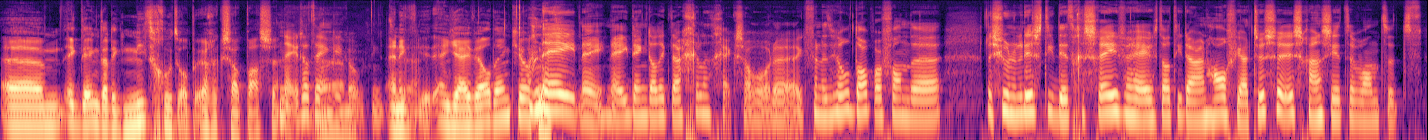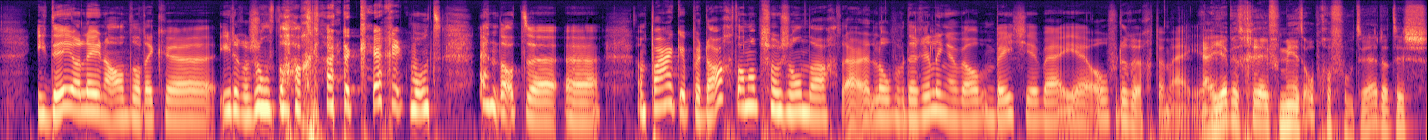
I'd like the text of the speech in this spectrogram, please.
Um, ik denk dat ik niet goed op Urk zou passen. Nee, dat denk um, ik ook niet. En, ik, en jij wel, denk je? Of nee, niet? nee, nee. Ik denk dat ik daar gillend gek zou worden. Ik vind het heel dapper van de, de journalist die dit geschreven heeft... dat hij daar een half jaar tussen is gaan zitten. Want het idee alleen al dat ik uh, iedere zondag naar de kerk moet... en dat uh, uh, een paar keer per dag dan op zo'n zondag... daar lopen de rillingen wel een beetje bij over de rug bij mij. Ja, jij bent gereformeerd opgevoed, hè? Dat is,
